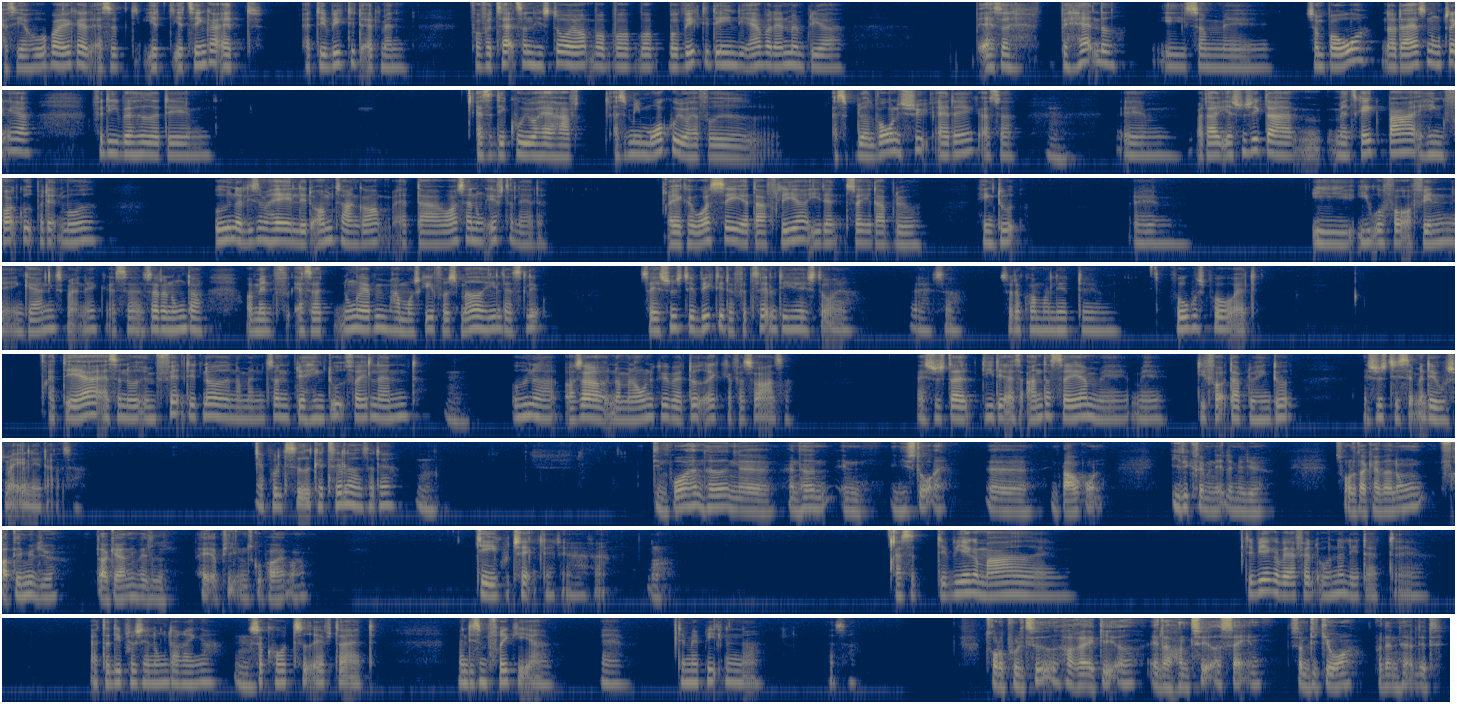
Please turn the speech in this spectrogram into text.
altså jeg håber ikke, at altså jeg, jeg tænker, at, at det er vigtigt, at man får fortalt sådan en historie om, hvor, hvor, hvor, hvor vigtigt det egentlig er, hvordan man bliver altså behandlet i, som, øh, som borger, når der er sådan nogle ting her. Fordi, hvad hedder det, øh, altså det kunne jo have haft, altså min mor kunne jo have fået, altså blevet alvorligt syg af det, ikke? Altså, Mm. Øhm, og der, jeg synes ikke, der er, man skal ikke bare hænge folk ud på den måde, uden at ligesom have lidt omtanke om, at der jo også er nogle efterladte. Og jeg kan jo også se, at der er flere i den sag, der er blevet hængt ud øhm, i iver for at finde en gerningsmand. Ikke? Altså, så er der nogen, der... Og man, altså, nogle af dem har måske fået smadret hele deres liv. Så jeg synes, det er vigtigt at fortælle de her historier. Altså, så der kommer lidt... øhm, fokus på, at, at det er altså noget ømfændigt noget, når man sådan bliver hængt ud for et eller andet, Mm. uden at, og så når man oven i købet er død og ikke kan forsvare sig. Jeg synes, der er de der andre sager med, med de folk, der er blevet hængt ud, jeg synes, det er simpelthen det er usmageligt, altså. Ja, politiet kan tillade sig det. Mm. Din bror, han havde en, øh, han havde en, en, en historie, øh, en baggrund i det kriminelle miljø. Tror du, der kan have været nogen fra det miljø, der gerne vil have, at pilen skulle pege på ham? Det er ikke utænkeligt i hvert fald. Nå. Altså, det virker meget... Øh, det virker i hvert fald underligt, at, øh, at der lige pludselig er nogen, der ringer Mm. så kort tid efter, at man ligesom frigiver øh, det med bilen. Og, altså. Tror du, politiet har reageret eller håndteret sagen, som de gjorde på den her lidt,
